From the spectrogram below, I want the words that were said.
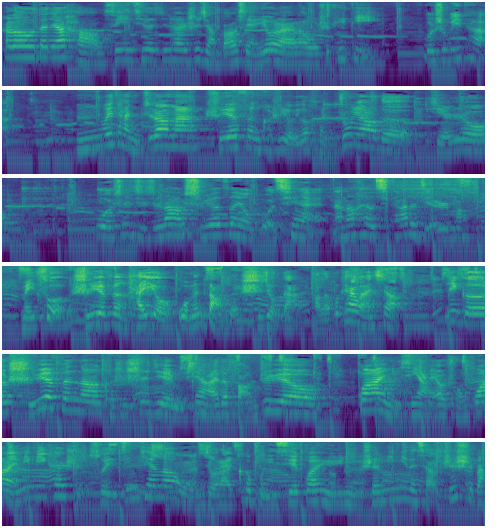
Hello，大家好，新一期的金算师讲保险又来了，我是 Kitty，我是 Vita。嗯，Vita，你知道吗？十月份可是有一个很重要的节日哦。我是只知道十月份有国庆，哎，难道还有其他的节日吗？没错，十月份还有我们党的十九大。好了，不开玩笑，那个十月份呢，可是世界乳腺癌的防治月哦。关爱女性啊，要从关爱咪咪开始，所以今天呢，我们就来科普一些关于女生咪咪的小知识吧。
